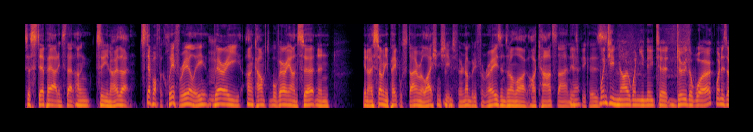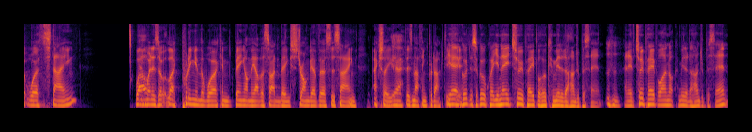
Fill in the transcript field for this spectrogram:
To step out into that un, to you know that step off the cliff really mm. very uncomfortable, very uncertain, and you know so many people stay in relationships mm-hmm. for a number of different reasons, and I'm like I can't stay in this Yeah. because When do you know when you need to do the work? When is it worth staying? Well and when is it like putting in the work and being on the other side and being stronger versus saying, actually, Yeah. there's nothing productive. Yeah, here. good. It's a good question. You need two people who are committed 100%. percent Mhm. And if two people are not committed 100%,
